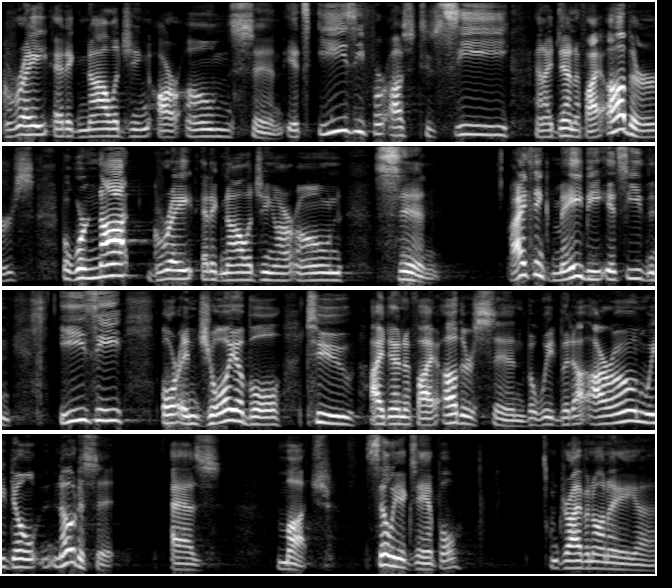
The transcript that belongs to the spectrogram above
great at acknowledging our own sin. It's easy for us to see and identify others, but we're not great at acknowledging our own sin. I think maybe it's even easy or enjoyable to identify other sin, but, we, but our own, we don't notice it as much. Silly example I'm driving on a uh,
